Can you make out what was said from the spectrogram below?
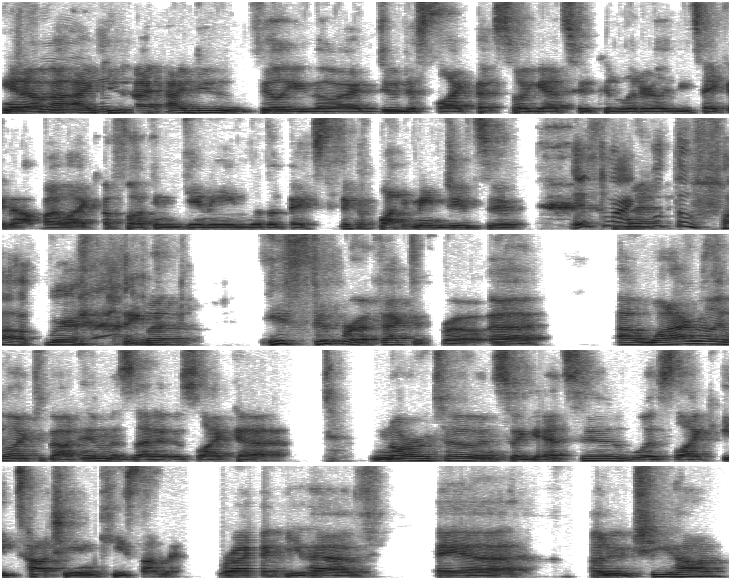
you know, I, I do I, I do feel you though. I do dislike that Suigetsu could literally be taken out by like a fucking genin with a basic lightning jutsu. It's like, But- what the fuck, bro? But he's super effective, bro. Uh, uh, what I really liked about him is that it was like uh, Naruto and Suigetsu was like Itachi and Kisame, right? You have a uh, an Uchiha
